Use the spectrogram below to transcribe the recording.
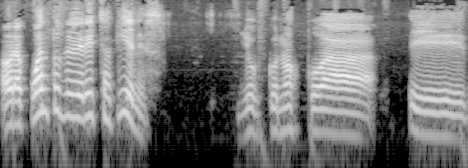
Ahora, ¿cuántos de derecha tienes? yo conozco a, eh,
